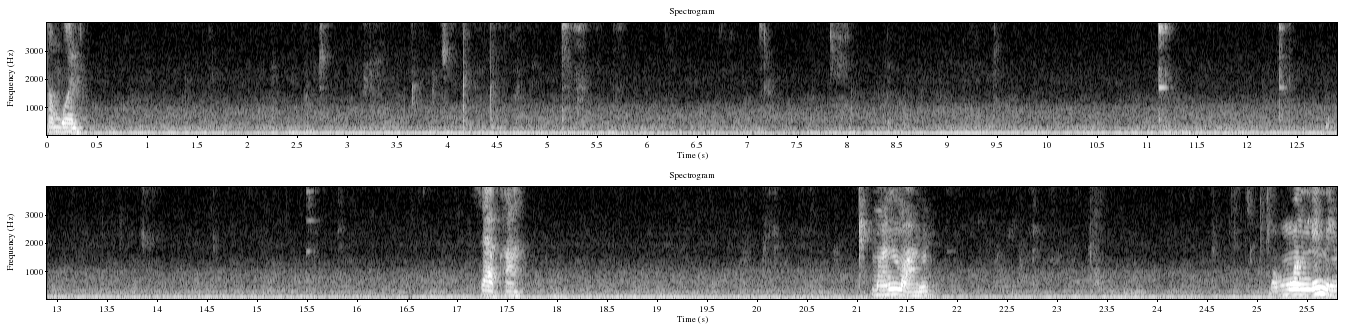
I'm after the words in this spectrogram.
ข้างบนแซ่บค่ะ มันหวาน บอกม่วงนี่หมิง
